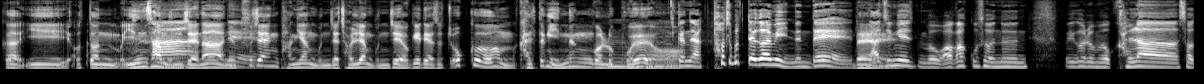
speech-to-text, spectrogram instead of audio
그러니까 이 어떤 뭐 인사 아, 문제나 아니면 네. 투쟁 방향 문제, 전략 문제 여기에 대해서 조금 갈등이 있는 걸로 보여요. 그러니까 그냥 터줏대감이 있는데 네. 나중에 뭐 와갖고서는 뭐 이거를 뭐 갈라서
